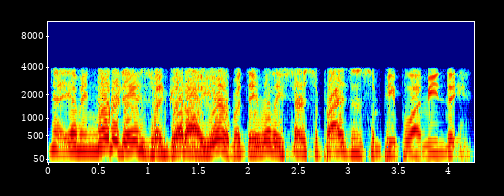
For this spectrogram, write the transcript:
Yeah, I mean Notre Dame's been good all year, but they really started surprising some people. I mean, they,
